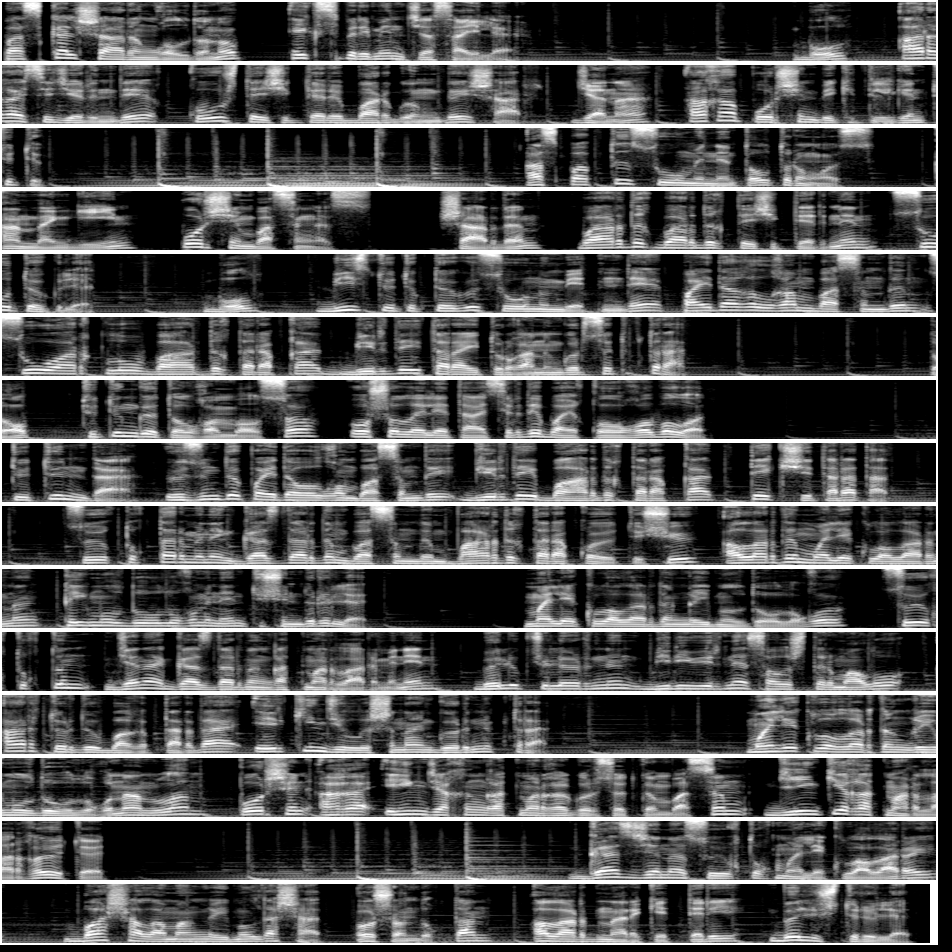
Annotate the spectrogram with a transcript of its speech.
паскаль шаарын колдонуп эксперимент жасайлы. Бул ар кайсы жеринде кууш тешиктери бар көңдөй шар жана ага поршень бекитилген түтүк. Аспапты суу менен толтуруңуз андан кийин поршень басыңыз. Шардын бардык бардык тешиктеринен суу төгүлөт. Бул биз түтүктөгү суунун бетинде пайда кылган басымдын суу аркылуу бардык тарапка бирдей тарай турганын көрсөтүп турат топ түтүнгө толгон болсо ошол эле таасирди байкоого болот. Түтүн да өзүндө пайда болгон басымды бирдей бардык тарапка текши таратат. Суюктуктар менен газдардын басымдын бардык тарапка өтүшү алардын молекулаларынын кыймылдуулугу менен түшүндүрүлөт. Молекулалардын кыймылдуулугу суюктуктун жана газдардын катмарлары менен бөлүкчөлөрүнүн бири бирине салыштырмалуу ар түрдүү багыттарда эркин жылышынан көрүнүп турат молекулалардын кыймылдуулугунан улам поршень ага эң жакын катмарга көрсөткөн басым кийинки катмарларга өтөт. Газ жана суюктук молекулалары баш аламан кыймылдашат. Ошондуктан алардын аракеттери бөлүштүрүлөт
